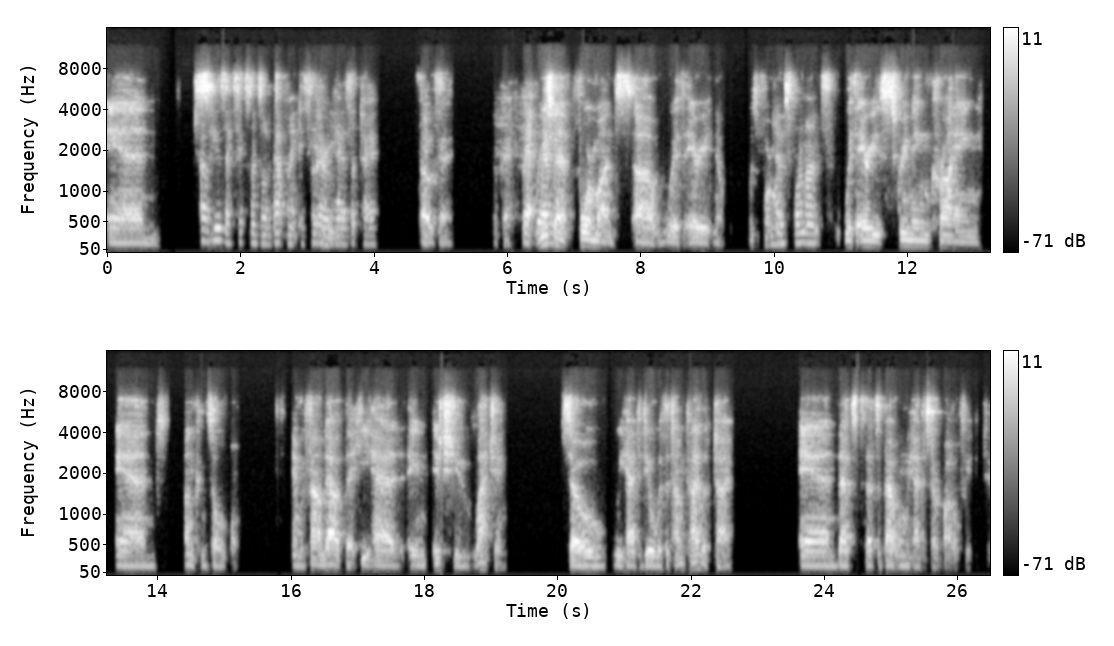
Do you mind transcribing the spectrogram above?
and Oh, he was like six months old at that point because he'd already had his lip tie. Six. okay, okay. Yeah, we spent four months uh, with Aries. No, was it four months? It was four months. with Aries screaming, crying, and unconsolable. And we found out that he had an issue latching. So we had to deal with the tongue tie, lip tie. And that's that's about when we had to start bottle feeding too.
